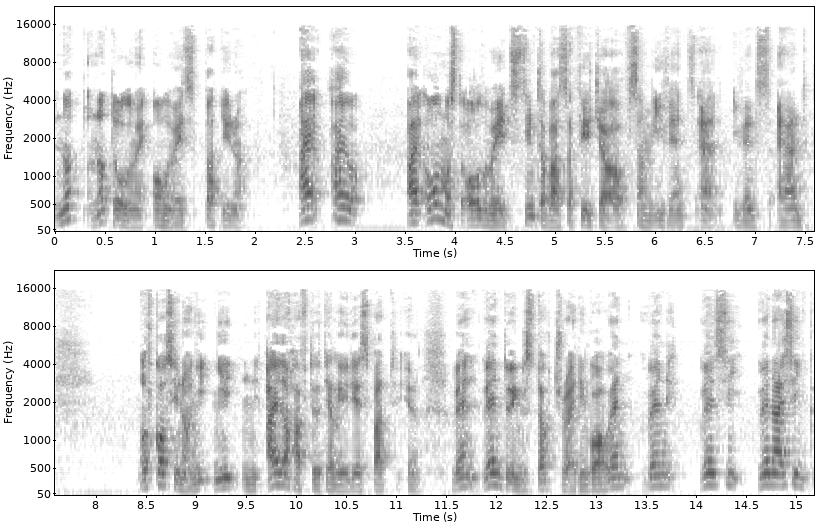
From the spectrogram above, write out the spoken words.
not not always always but you know I I I almost always think about the future of some events uh, events and of course you know need, need, I don't have to tell you this but you know when when doing stock trading or when when when when I think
